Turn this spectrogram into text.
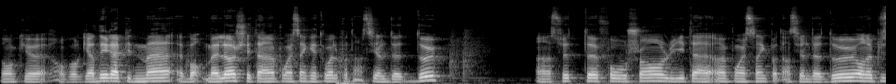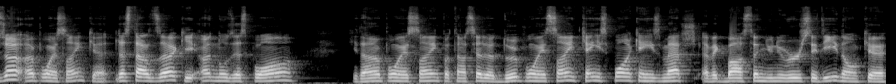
Donc, on va regarder rapidement. Bon, Meloche est à 1.5 étoiles, potentiel de 2. Ensuite, Fauchon, lui, est à 1.5, potentiel de 2. On a plusieurs 1.5. Lestardia, qui est un de nos espoirs, qui est à 1.5, potentiel de 2.5, 15 points en 15 matchs avec Boston University. Donc, euh,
